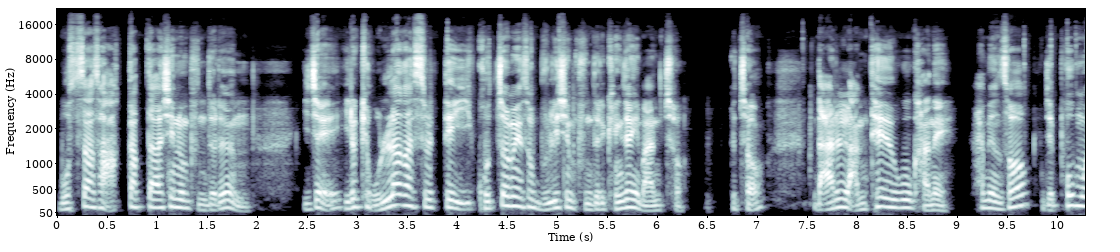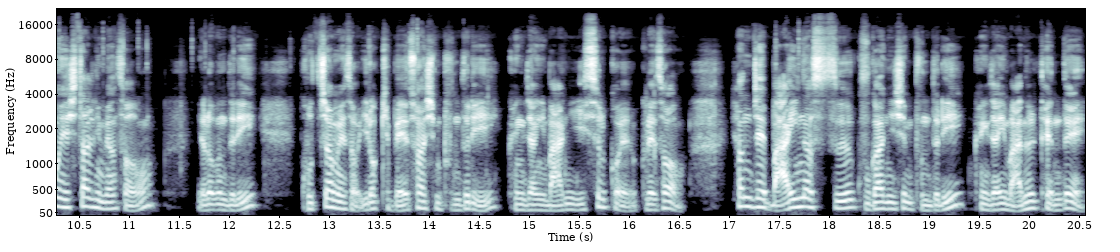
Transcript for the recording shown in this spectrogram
못 사서 아깝다 하시는 분들은 이제 이렇게 올라갔을 때 이 고점에서 물리신 분들이 굉장히 많죠. 그쵸? 나를 안 태우고 가네. 하면서 이제 포모에 시달리면서 여러분들이 고점에서 이렇게 매수하신 분들이 굉장히 많이 있을 거예요. 그래서 현재 마이너스 구간이신 분들이 굉장히 많을 텐데,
